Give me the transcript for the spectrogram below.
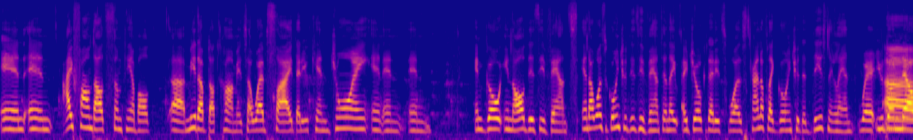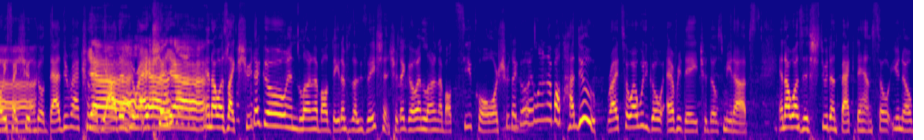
And, and I found out something about uh, meetup.com. It's a website that you can join and, and, and and go in all these events. And I was going to this event, and I, I joke that it was kind of like going to the Disneyland, where you don't know if I should go that direction or the other direction. yeah, yeah. And I was like, should I go and learn about data visualization? Should I go and learn about SQL, or should I go and learn about Hadoop? Right. So I would go every day to those meetups, and I was a student back then, so you know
